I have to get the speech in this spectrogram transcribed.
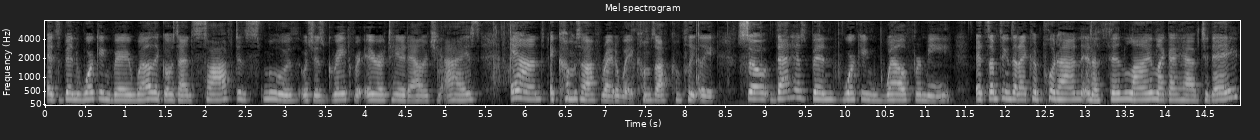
It's been working very well. It goes on soft and smooth, which is great for irritated allergy eyes, and it comes off right away. It comes off completely. So that has been working well for me. It's something that I could put on in a thin line like I have today,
